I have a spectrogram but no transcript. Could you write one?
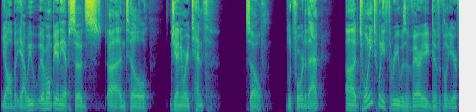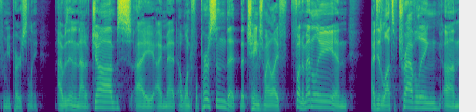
y'all, but yeah, we there won't be any episodes uh, until January 10th. So look forward to that. Uh, 2023 was a very difficult year for me personally. I was in and out of jobs. I I met a wonderful person that that changed my life fundamentally, and I did lots of traveling. Um,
